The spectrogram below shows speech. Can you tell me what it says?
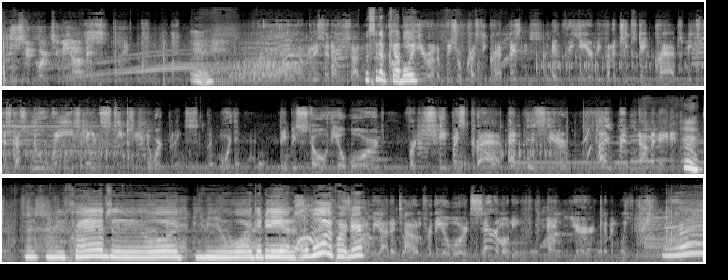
Please report to me, office. Mm. Listen up, son. Listen up, cowboy. Here on official Krusty Krab business. Every year, me fellow cheapskate crabs meet to discuss new ways of being stingy in the workplace. But more than that, they bestow the award for cheapest crab. And this year, I've been nominated. Hmm. Crabs, uh, award, award, deputy, and award partner. I'll be out of town for the award ceremony, and you're coming with me. Road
